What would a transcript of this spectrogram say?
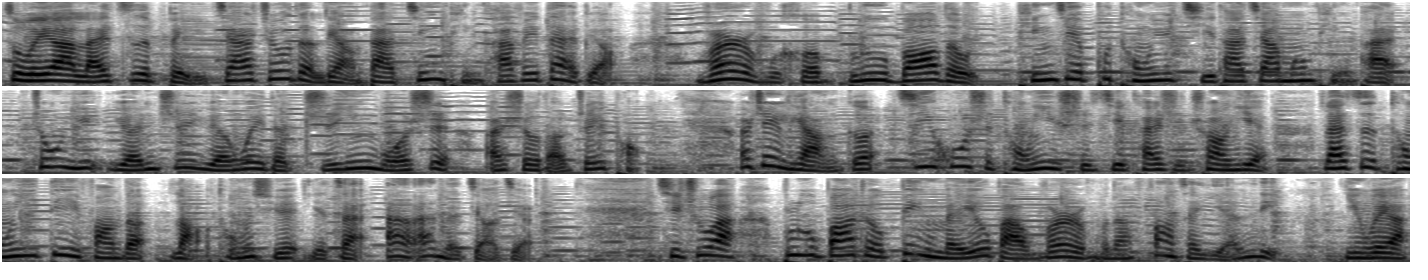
作为啊来自北加州的两大精品咖啡代表，Verve 和 Blue Bottle 凭借不同于其他加盟品牌忠于原汁原味的直营模式而受到追捧。而这两个几乎是同一时期开始创业、来自同一地方的老同学，也在暗暗的较劲儿。起初啊，Blue Bottle 并没有把 Verve 呢放在眼里，因为啊，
